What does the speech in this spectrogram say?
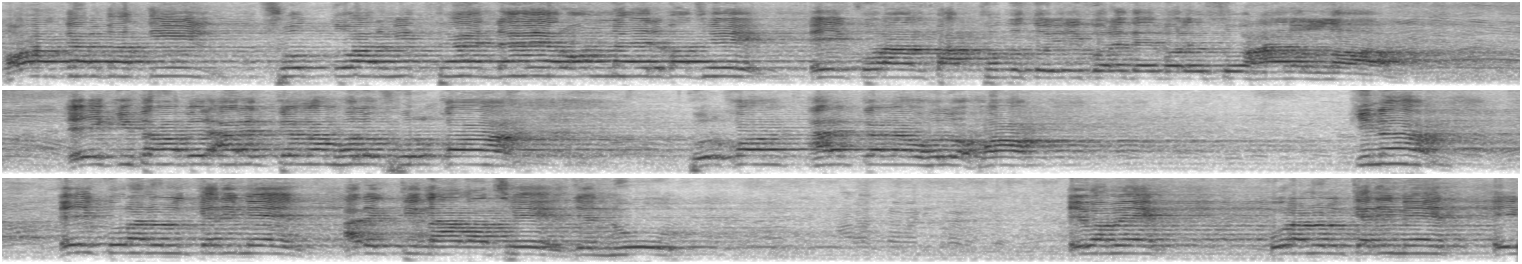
হক আর বাতিল, সত্য আর মিথ্যা, ন্যায় আর অন্যায়ের মাঝে এই কোরআন পার্থক্য তৈরি করে দেয় বলে সুবহানাল্লাহ। এই কিতাবের আরেকটা নাম হলো ফুরকান। ফুরকান আরেকটা নাম হলো হক। কি নাম? এই কোরআনুল কারীমের আরেকটি নাম আছে যে নূর। এভাবে কোরআনুল কারীমের এই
